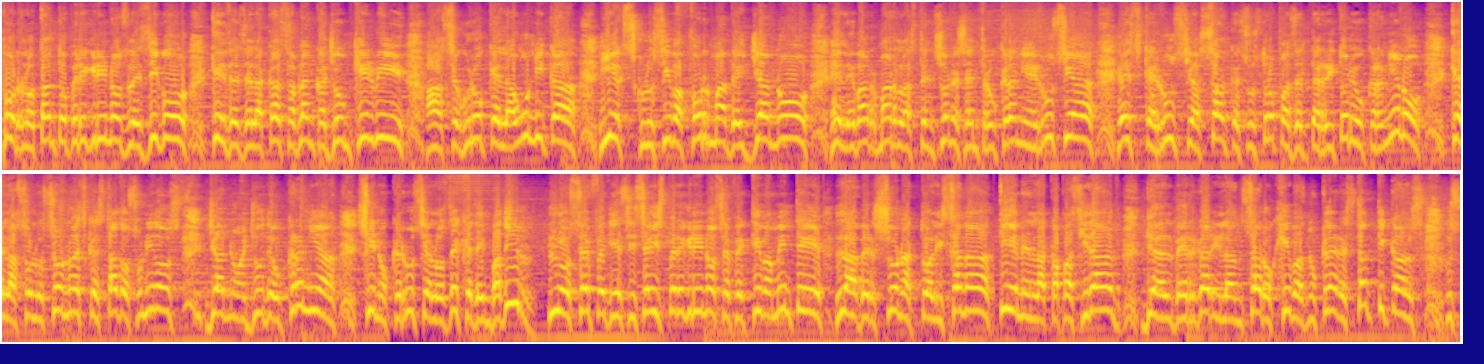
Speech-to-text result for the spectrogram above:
Por lo tanto, peregrinos, les digo que desde la Casa Blanca John Kirby aseguró que la única y exclusiva forma de ya no elevar más las tensiones entre Ucrania y Rusia es que Rusia saque sus tropas del territorio ucraniano, que la solución no es que Estados Unidos ya no ayude a Ucrania, sino que Rusia los deje de invadir. Los F-16 peregrinos efectivamente, la versión actualizada, tienen la capacidad de albergar y lanzar ojivas nucleares tácticas.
